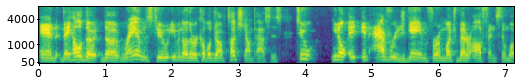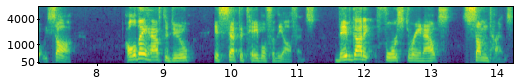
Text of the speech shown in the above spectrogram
and they held the the Rams to, even though there were a couple drop touchdown passes, to you know a, an average game for a much better offense than what we saw. All they have to do is set the table for the offense. They've got to force three and outs sometimes.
